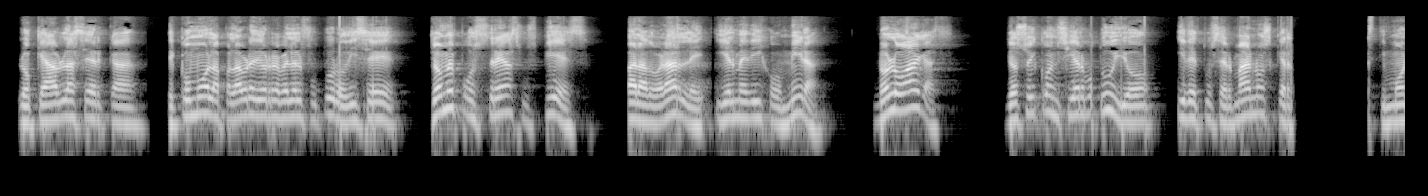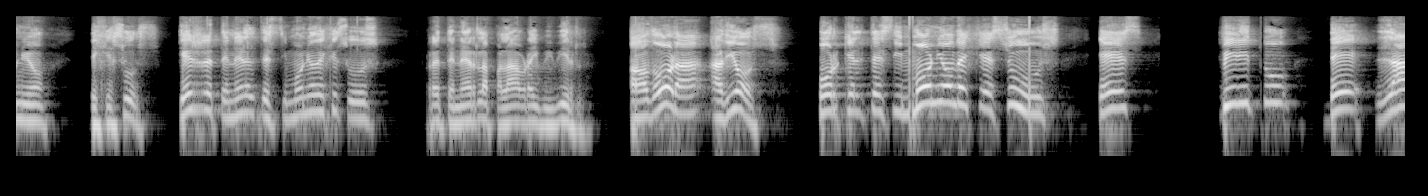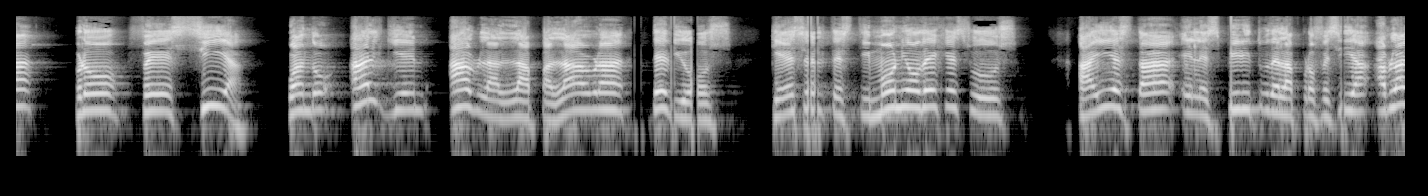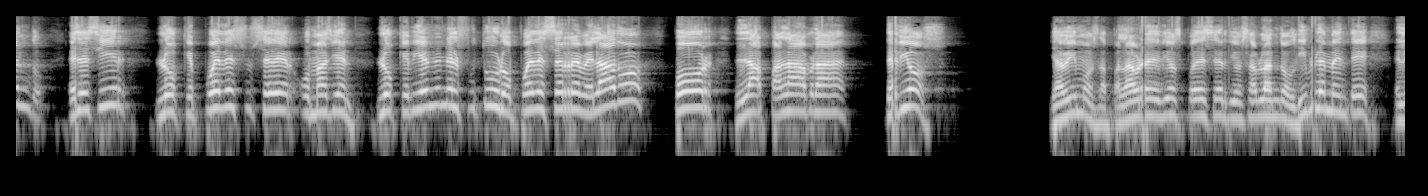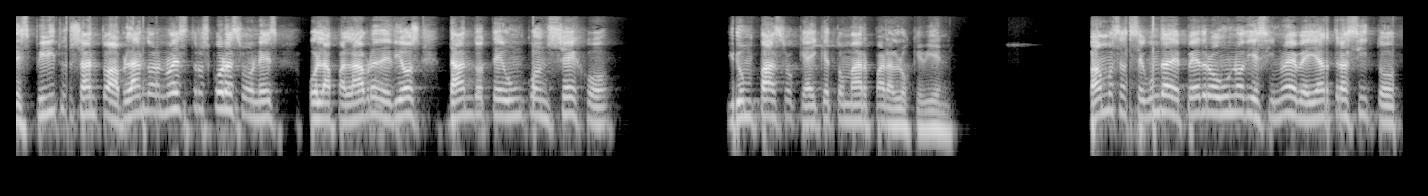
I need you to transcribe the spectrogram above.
lo que habla acerca de cómo la palabra de Dios revela el futuro. Dice, yo me postré a sus pies para adorarle y él me dijo, mira, no lo hagas. Yo soy consiervo tuyo y de tus hermanos que testimonio de Jesús. ¿Qué es retener el testimonio de Jesús? Retener la palabra y vivirla. Adora a Dios porque el testimonio de Jesús es espíritu de la profecía. Cuando alguien habla la palabra de Dios, que es el testimonio de Jesús, ahí está el espíritu de la profecía hablando. Es decir, lo que puede suceder, o más bien, lo que viene en el futuro puede ser revelado por la palabra de Dios. Ya vimos, la palabra de Dios puede ser Dios hablando audiblemente, el Espíritu Santo hablando a nuestros corazones o la palabra de Dios dándote un consejo y un paso que hay que tomar para lo que viene. Vamos a segunda de Pedro 1:19 y atrásito,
